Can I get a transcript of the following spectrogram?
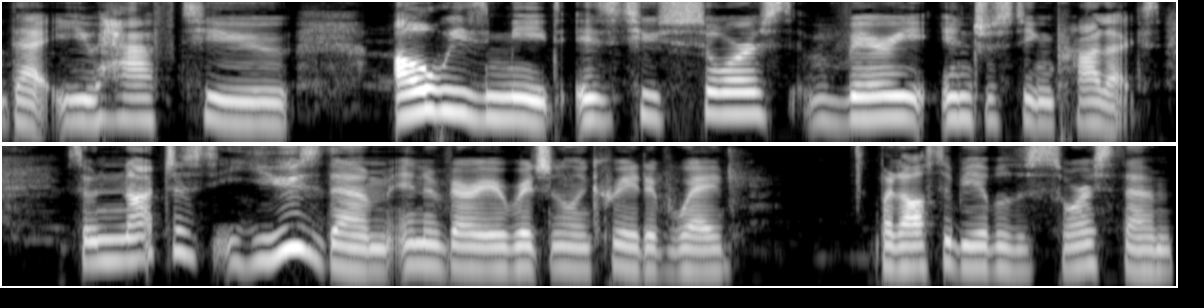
that you have to always meet is to source very interesting products. So, not just use them in a very original and creative way, but also be able to source them.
